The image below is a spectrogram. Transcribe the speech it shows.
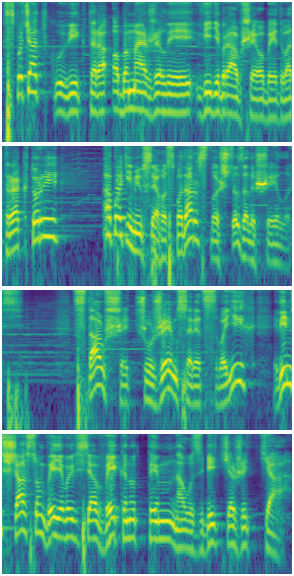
Спочатку Віктора обмежили, відібравши обидва трактори, а потім і все господарство, що залишилось. Ставши чужим серед своїх, він з часом виявився викинутим на узбіччя життя.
